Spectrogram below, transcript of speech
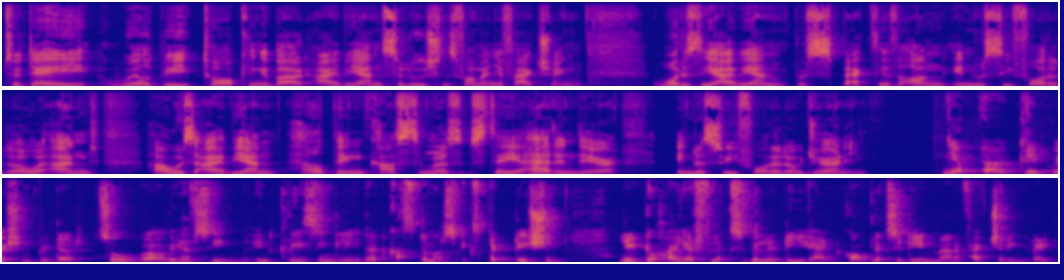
Today, we'll be talking about IBM solutions for manufacturing. What is the IBM perspective on Industry 4.0 and how is IBM helping customers stay ahead in their Industry 4.0 journey? Yeah, uh, great question, Peter. So uh, we have seen increasingly that customers' expectation lead to higher flexibility and complexity in manufacturing, right?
